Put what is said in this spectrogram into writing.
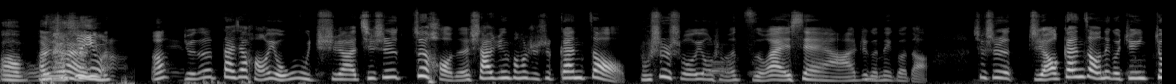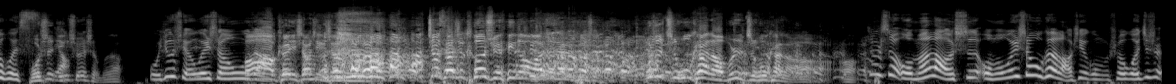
哦，还是因为。啊，觉得大家好像有误区啊。其实最好的杀菌方式是干燥，不是说用什么紫外线呀，这个那个的，就是只要干燥，那个菌就会死博士，您学什么的？我就学微生物的。哦，可以相信，相信，这才是科学，听到吗？这才是科学，不是知乎看的，不是知乎看的啊啊！就是我们老师，我们微生物课的老师也跟我们说过，就是，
